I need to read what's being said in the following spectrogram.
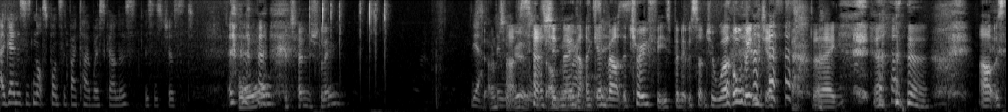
Again, this is not sponsored by Tideway Scullers. This is just. Four potentially. Yeah, I'm they so good. I should know that. I gave out the trophies, but it was such a whirlwind yesterday. oh, it was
